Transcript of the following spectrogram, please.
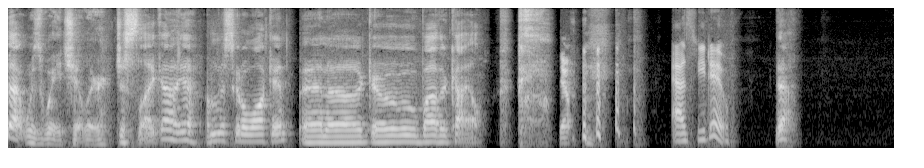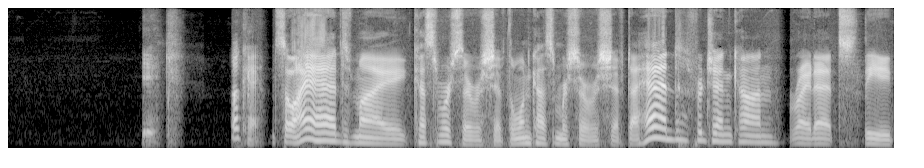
that was way chiller. Just like, oh yeah, I'm just gonna walk in and uh, go bother Kyle. Yep. As you do. Yeah. Yeah. Okay, so I had my customer service shift, the one customer service shift I had for Gen Con right at the,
